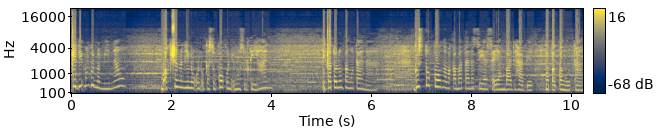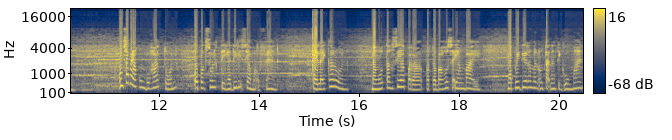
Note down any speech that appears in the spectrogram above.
Kay di man gud maminaw. Mo action man hinuon og kasuko kun imong sultihan. Ikatulong pangutana. Gusto ko nga makamata na siya sa iyang bad habit nga pagpangutang. Unsa may akong buhaton o pagsulti nga dili siya ma-offend. Kay lay karon, nangutang siya para patrabaho sa iyang bay nga pwede raman unta ng tiguman.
